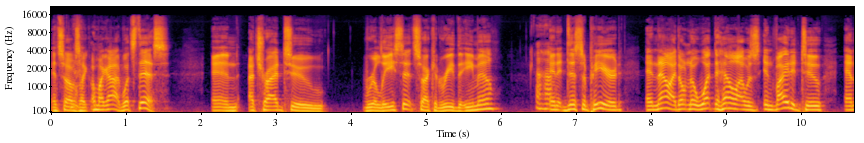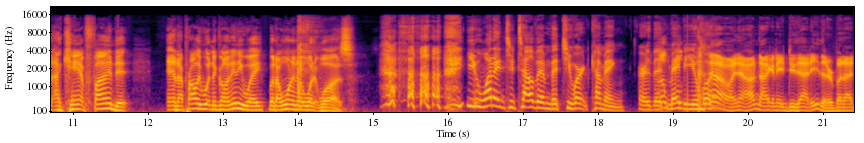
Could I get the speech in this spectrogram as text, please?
And so I was like, "Oh my god, what's this?" And I tried to release it so I could read the email. Uh-huh. And it disappeared, and now I don't know what the hell I was invited to and I can't find it. And I probably wouldn't have gone anyway, but I want to know what it was. You wanted to tell them that you weren't coming, or that oh, maybe you would. No, no, I'm not going to do that either. But I,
